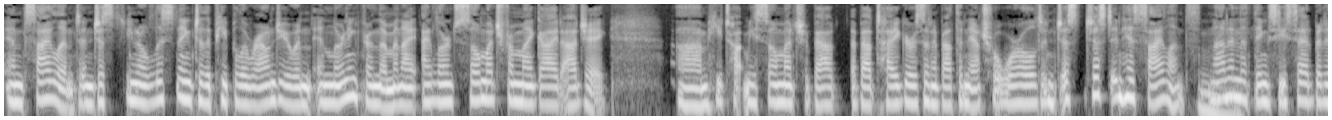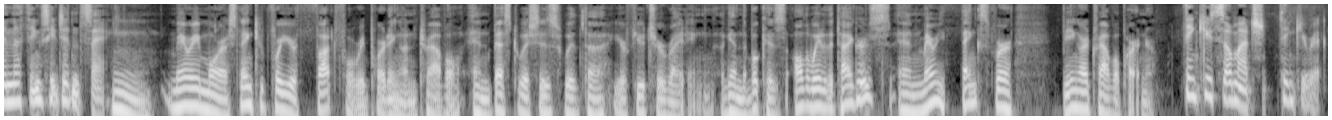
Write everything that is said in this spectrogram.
and silent and just, you know, listening to the people around you and, and learning from them. And I, I learned so much from my guide, Ajay. Um, he taught me so much about about tigers and about the natural world, and just just in his silence, mm. not in the things he said, but in the things he didn't say. Mm. Mary Morris, thank you for your thoughtful reporting on travel, and best wishes with uh, your future writing. Again, the book is All the Way to the Tigers, and Mary, thanks for being our travel partner. Thank you so much. Thank you, Rick.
